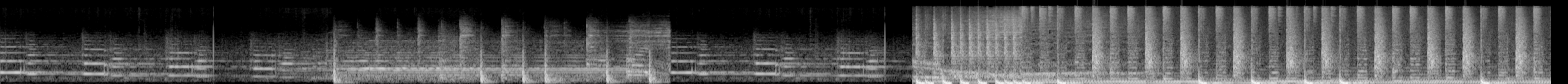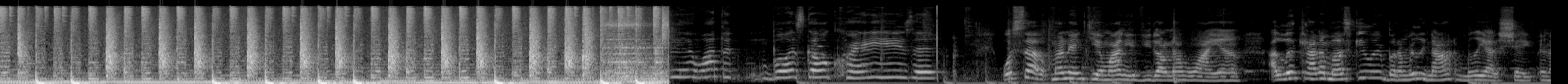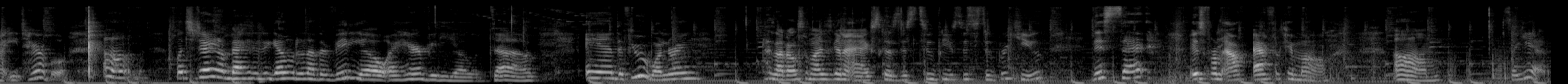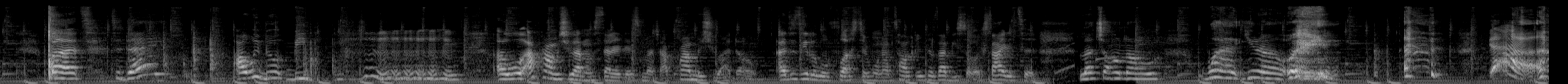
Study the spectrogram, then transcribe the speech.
Thank you. What's up? My name's Kheumani if you don't know who I am. I look kind of muscular, but I'm really not. I'm really out of shape and I eat terrible. Um, but today I'm back at it again with another video, a hair video, duh. And if you were wondering, because I know somebody's gonna ask, because this two piece is super cute. This set is from Af African Mall. Um, so yeah. But today, I will be. oh well, I promise you I don't stutter this much. I promise you I don't. I just get a little flustered when I'm talking because I'd be so excited to let y'all know what you know. yeah.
